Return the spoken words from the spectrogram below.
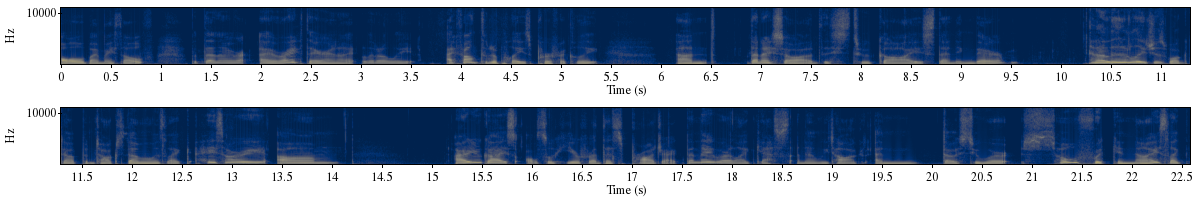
all by myself. But then I, I arrived there and I literally I found the place perfectly, and then I saw these two guys standing there, and I literally just walked up and talked to them and was like, "Hey, sorry, um, are you guys also here for this project?" And they were like, "Yes." And then we talked, and those two were so freaking nice. Like,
